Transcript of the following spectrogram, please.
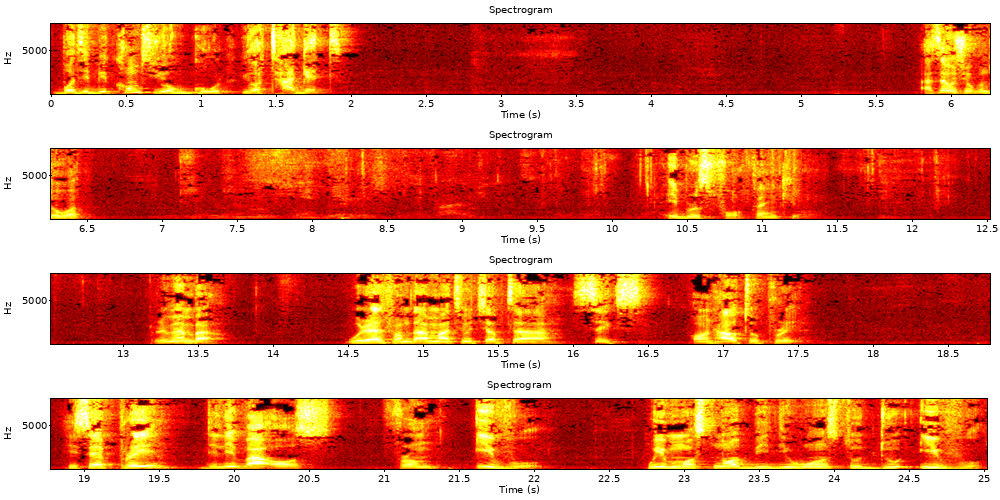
but it becomes your goal, your target. I said we should open to what? Hebrews 4. Thank you. Remember, we read from that Matthew chapter 6 on how to pray. He said, Pray, deliver us from evil. We must not be the ones to do evil.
